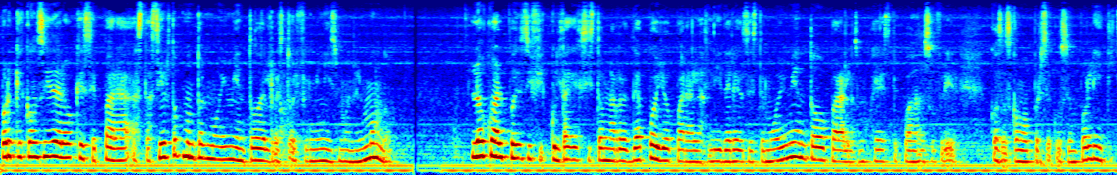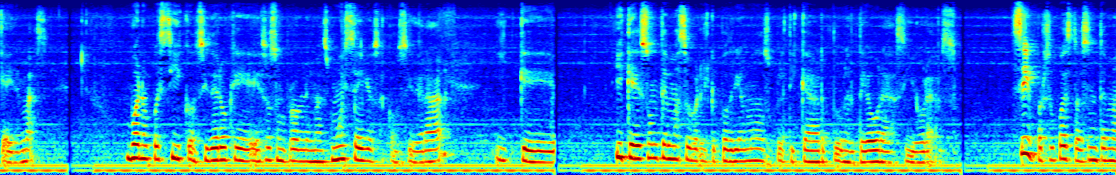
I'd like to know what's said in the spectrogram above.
porque considero que separa hasta cierto punto el movimiento del resto del feminismo en el mundo, lo cual pues dificulta que exista una red de apoyo para las líderes de este movimiento, para las mujeres que puedan sufrir cosas como persecución política y demás. Bueno, pues sí, considero que esos son problemas muy serios a considerar y que y que es un tema sobre el que podríamos platicar durante horas y horas. Sí, por supuesto, es un tema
